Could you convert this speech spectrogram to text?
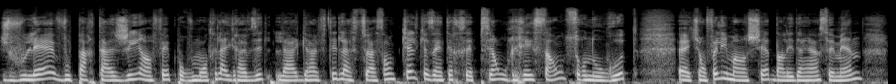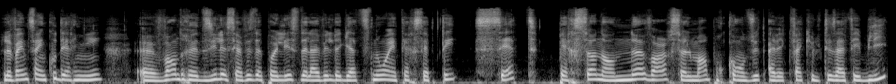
Je voulais vous partager, en fait, pour vous montrer la gravité, la gravité de la situation, quelques interceptions récentes sur nos routes euh, qui ont fait les manchettes dans les dernières semaines. Le 25 août dernier, euh, vendredi, le service de police de la ville de Gatineau a intercepté sept personnes en 9 heures seulement pour conduite avec facultés affaiblies.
